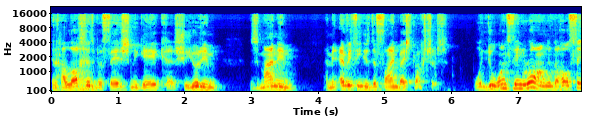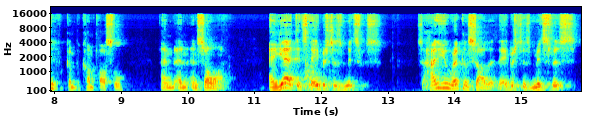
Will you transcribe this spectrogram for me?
In halachas, befesh, negeik, shiurim, zmanim. I mean, everything is defined by structures. When you do one thing wrong, and the whole thing can become puzzle, and, and, and so on. And yet, it's the Abish's mitzvahs. So how do you reconcile it? The Abish's mitzvahs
